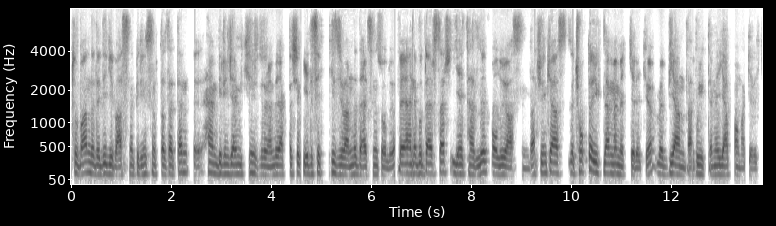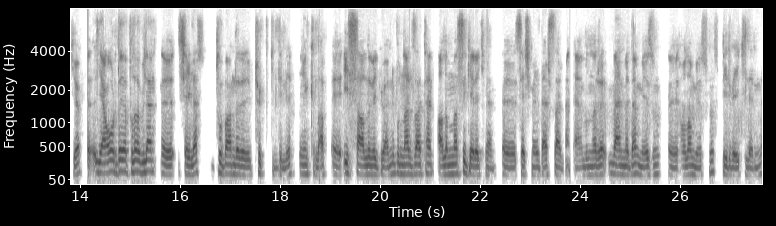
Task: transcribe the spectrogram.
Tuğba'nın da dediği gibi aslında birinci sınıfta zaten e, hem birinci hem ikinci dönemde yaklaşık 7-8 civarında dersiniz oluyor. Ve hani bu dersler yeterli oluyor aslında. Çünkü aslında çok da yüklenmemek gerekiyor ve bir anda bu yüklemeyi yapmamak gerekiyor. E, Yani orada yapılabilen e, şeyler Tuğba'nın da dediği Türk dili, inkılap, iş sağlığı ve güvenliği bunlar zaten alınması gereken seçmeli derslerden. Yani bunları vermeden mezun olamıyorsunuz bir ve ikilerini.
